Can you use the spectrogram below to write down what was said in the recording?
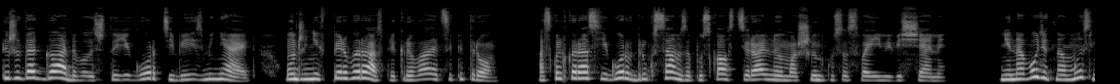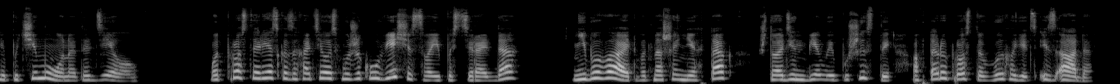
Ты же догадывалась, что Егор тебе изменяет. Он же не в первый раз прикрывается Петром. А сколько раз Егор вдруг сам запускал стиральную машинку со своими вещами? Не наводит на мысли, почему он это делал. Вот просто резко захотелось мужику вещи свои постирать, да? Не бывает в отношениях так, что один белый и пушистый, а второй просто выходец из ада.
